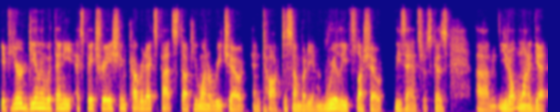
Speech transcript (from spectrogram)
if you're dealing with any expatriation covered expat stuff, you want to reach out and talk to somebody and really flush out these answers because um, you don't want to get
